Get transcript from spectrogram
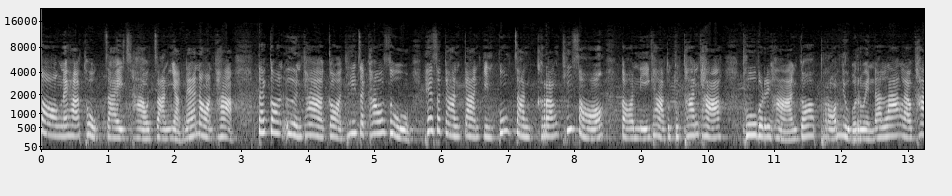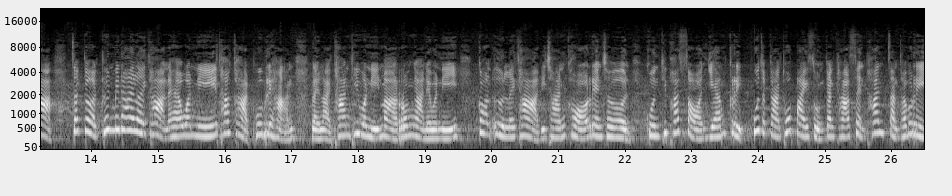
ซองนะคะ ถูกใจชาวจันอย่างแน่นอนค่ะ แต่ก่อนอื่นค่ะก่อนที่จะเข้าสู่เทศกาลการกินกุ้งจันครั้งที่ 2 ตอนนี้ค่ะทุกๆทท่านคะผู้บริหารก็พร้อมอยู่บริเวณด้านล่างแล้วค่ะ จะเกิดขึ้นไม่ได้เลยค่ะนะคะวันนี้ถ้าขาดผู้บริหารหลาย ๆ ท่านที่วันนี้มาร่วมงานในวันนี้ ก่อนอื่นเลยค่ะ ดิฉันขอเรียนเชิญ คุณทิพัฒสอนแย้มกริผู้จัดการทั่วไปศูนย์การค้าเซ็นทรัลจันทบุรี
